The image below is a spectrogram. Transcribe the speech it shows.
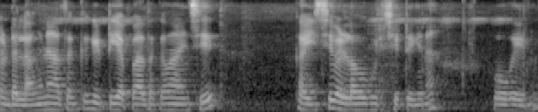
ഇതുണ്ടല്ലോ അങ്ങനെ അതൊക്കെ കിട്ടി. അപ്പോൾ അതൊക്കെ വാങ്ങിച്ച് കഴിച്ച് വെള്ളമൊക്കെ കുടിച്ചിട്ട് ഇങ്ങനെ പോവുകയാണ്.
